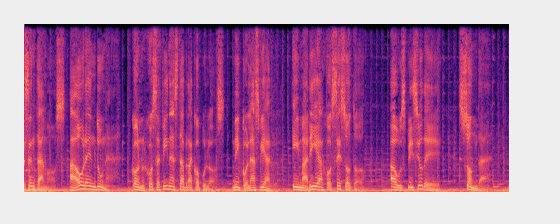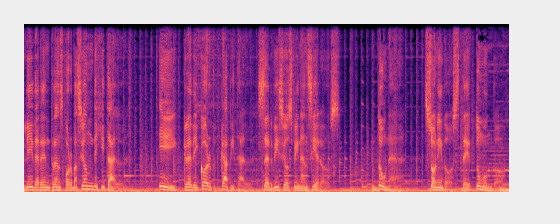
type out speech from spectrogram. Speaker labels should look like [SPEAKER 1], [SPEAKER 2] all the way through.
[SPEAKER 1] Presentamos Ahora en Duna con Josefina Stavrakopoulos, Nicolás Vial y María José Soto. Auspicio de Sonda, líder en transformación digital. Y Credicorp Capital, servicios financieros. Duna, sonidos de tu mundo.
